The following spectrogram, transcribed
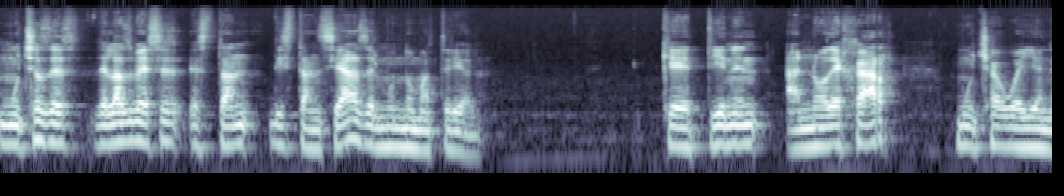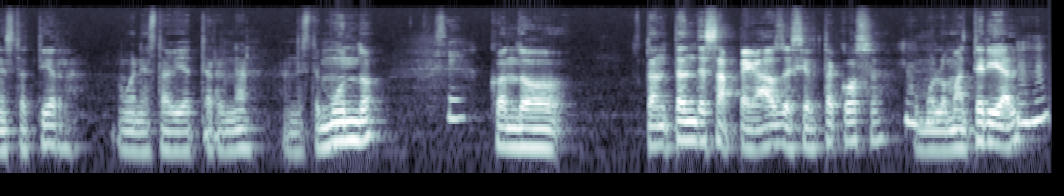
muchas de, de las veces están distanciadas del mundo material, que tienen a no dejar mucha huella en esta tierra o en esta vida terrenal, en este mundo, Sí. cuando están tan desapegados de cierta cosa como lo material,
